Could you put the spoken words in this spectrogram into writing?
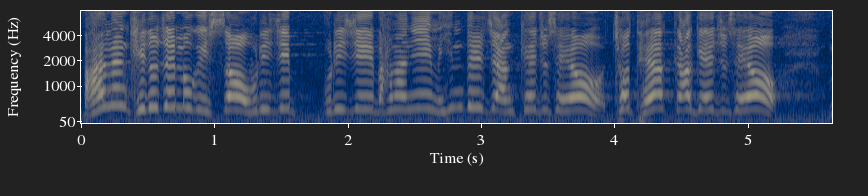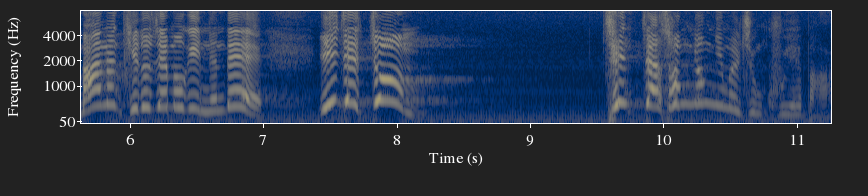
많은 기도 제목이 있어. 우리 집 우리 집 하나님 힘들지 않게 해주세요. 저 대학 가게 해주세요. 많은 기도 제목이 있는데 이제 좀 진짜 성령님을 좀 구해봐.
